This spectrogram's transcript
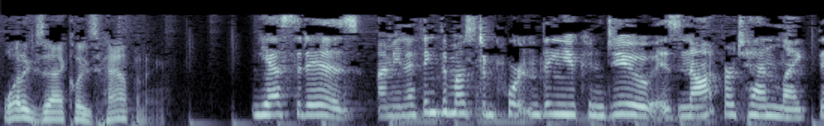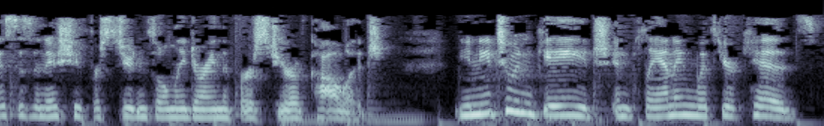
what exactly is happening. Yes, it is. I mean, I think the most important thing you can do is not pretend like this is an issue for students only during the first year of college. You need to engage in planning with your kids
